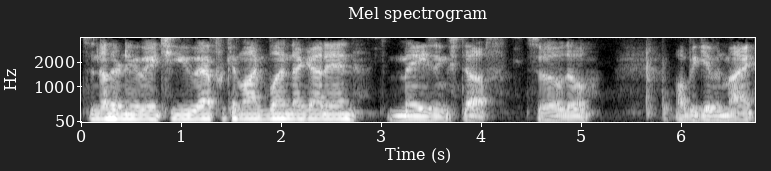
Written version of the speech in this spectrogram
It's another new HU African line blend I got in. It's amazing stuff. So though I'll be giving my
